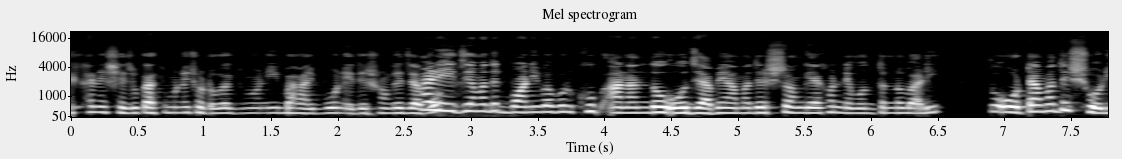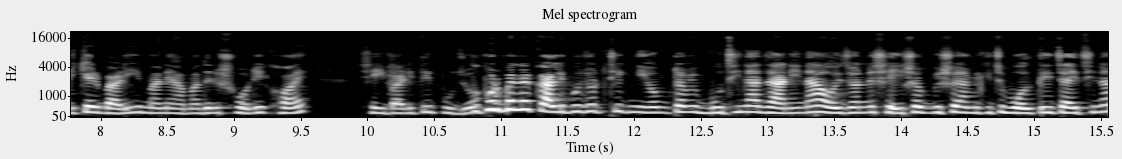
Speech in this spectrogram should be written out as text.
এখানে সেজো কাকিমণি, ছোটো কাকিমণি ভাই বোন এদের সঙ্গে যাব। আর এই যে আমাদের বনিবাবুর খুব আনন্দ, ও যাবে আমাদের সঙ্গে এখন নেমন্তন্ন বাড়ি। তো ওটা আমাদের শরিকের বাড়ি মানে আমাদের শরিক হয়। সেই বাড়িতেই পুজো। দুপুরবেলার কালী পুজোর ঠিক নিয়মটা আমি বুঝি না, জানি না, ওই জন্য সেই সব বিষয়ে আমি কিছু বলতেই চাইছি না।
